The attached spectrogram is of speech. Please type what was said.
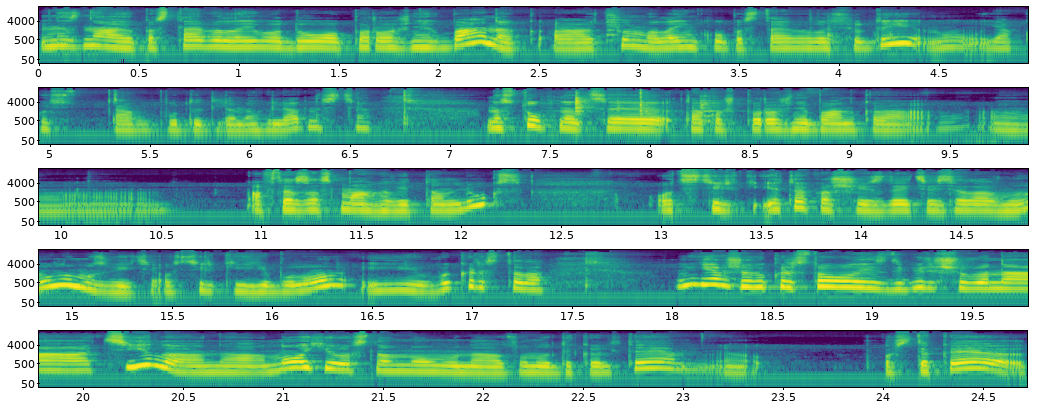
Не знаю, поставила його до порожніх банок, а цю маленьку поставила сюди. Ну, якось так буде для наглядності. Наступна це також порожня банка а, автозасмага від Tanlux. От стільки, я також її, здається, взяла в минулому звіті, от стільки її було і використала. Ну, я вже використовувала її здебільшого на тіла, на ноги в основному, на зону декольте. Е, Ось таке,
